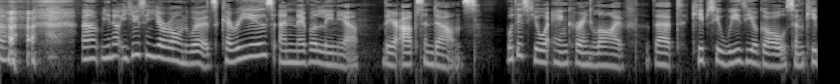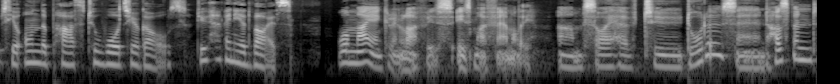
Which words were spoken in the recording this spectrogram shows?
um, you know, using your own words, careers are never linear their ups and downs. What is your anchor in life that keeps you with your goals and keeps you on the path towards your goals? Do you have any advice? Well, my anchor in life is is my family. Um, so I have two daughters and a husband,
